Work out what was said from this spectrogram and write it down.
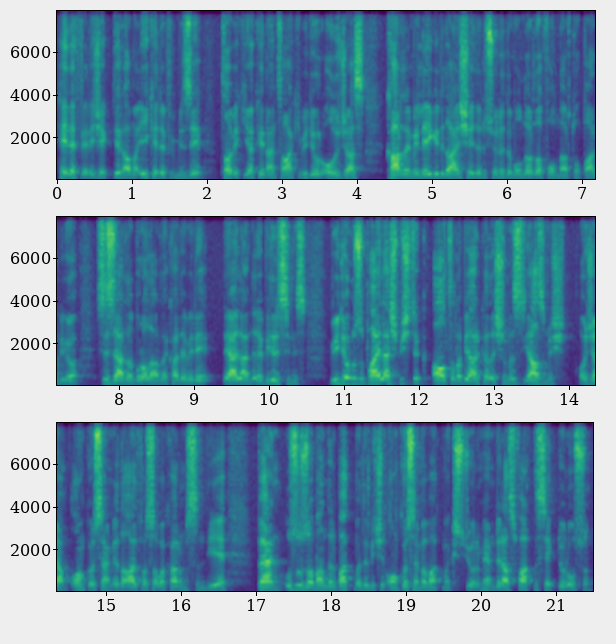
hedeflenecektir. Ama ilk hedefimizi tabii ki yakinen takip ediyor olacağız. Kardemir ile ilgili de aynı şeyleri söyledim. Onları da fonlar toparlıyor. Sizler de buralarda kademeli değerlendirebilirsiniz. Videomuzu paylaşmıştık. Altına bir arkadaşımız yazmış. Hocam Onkosem ya da Alfas'a bakar mısın diye. Ben uzun zamandır bakmadığım için Onkosem'e bakmak istiyorum. Hem biraz farklı sektör olsun.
